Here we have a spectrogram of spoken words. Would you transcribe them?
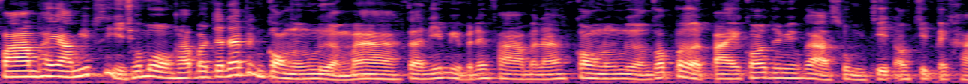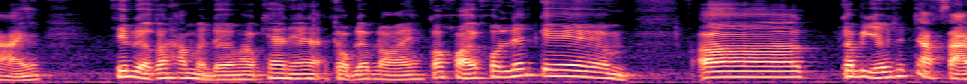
ฟาร์มพยายาม 24 ชั่วโมงครับ มันจะได้เป็นกล่องเหลืองๆมา แต่อันนี้หมีไม่ได้ฟาร์มนะ กล่องเหลืองๆก็เปิดไปก็จะมีโอกาสสุ่มจิตเอาจิตไปขาย ที่เหลือก็ทำเหมือนเดิมครับ แค่นี้แหละจบเรียบร้อย ก็ขอให้คนเล่นเกม เอ่อกระบี่ชุดจักสาร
